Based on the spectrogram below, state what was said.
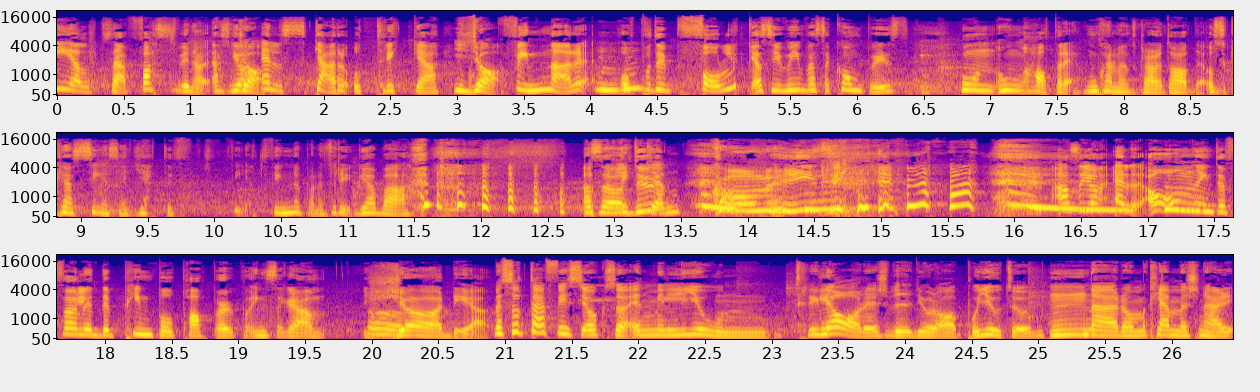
helt så här fast vid det. alltså jag Ja. älskar att trycka Ja. finnar och på typ folk, alltså min bästa kompis hon, hon hatar det, hon kan inte klara av det och så kan jag se så här jättefet finne på hennes rygg jag bara Alltså Blicken. du, kom hit! alltså jag om ni inte följer The Pimple Popper på Instagram, gör det. Men sånt där finns ju också en miljon triljarders videor av på Youtube. När de klämmer sån här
